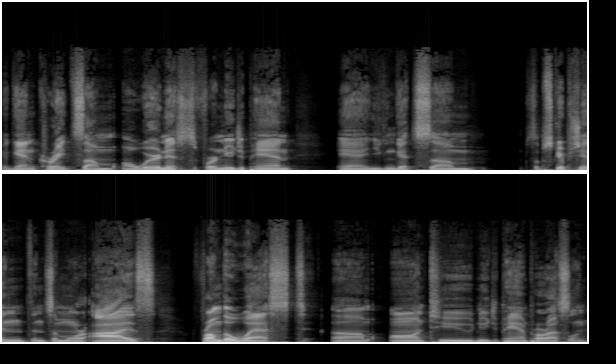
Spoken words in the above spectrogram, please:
again, create some awareness for New Japan and you can get some subscriptions and some more eyes from the West um, on to New Japan Pro Wrestling.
